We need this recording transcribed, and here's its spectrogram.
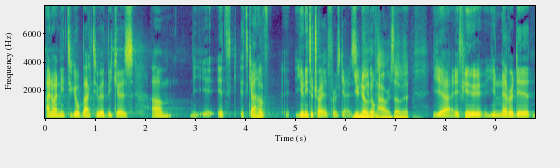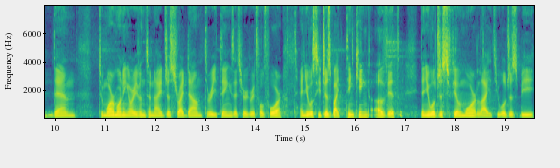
I know I need to go back to it because um, it's it's kind of you need to try it first, guys. You if know you the powers of it. Yeah, if you you never did it, then tomorrow morning or even tonight, just write down three things that you're grateful for, and you will see just by thinking of it, then you will just feel more light. You will just be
